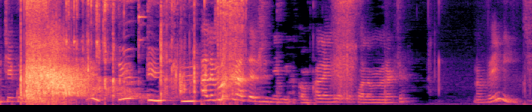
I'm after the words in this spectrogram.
Uciekłem. Ale można też z niewidką, ale nie zakładam na razie. Wyjdź.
